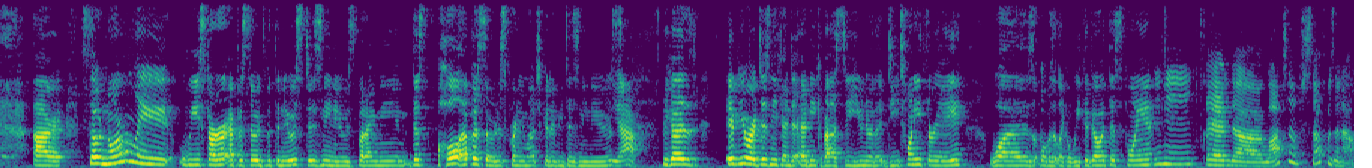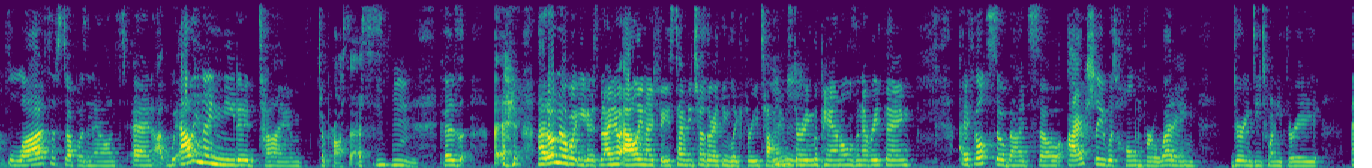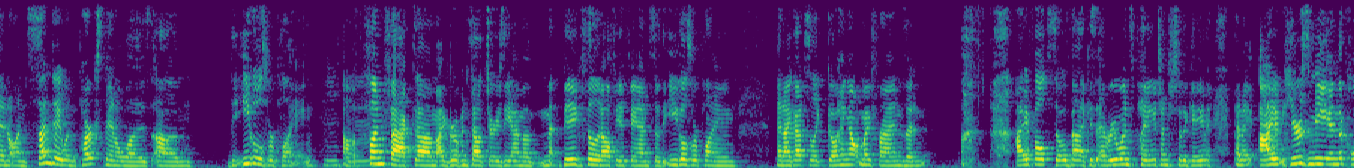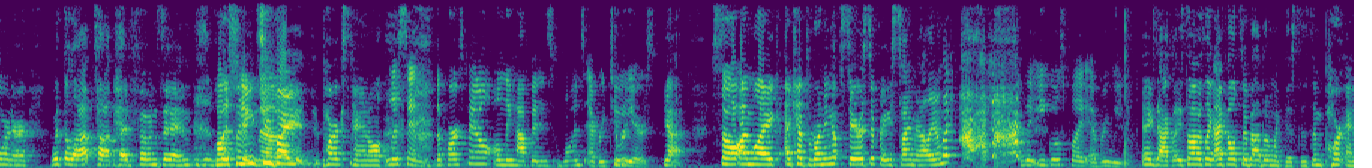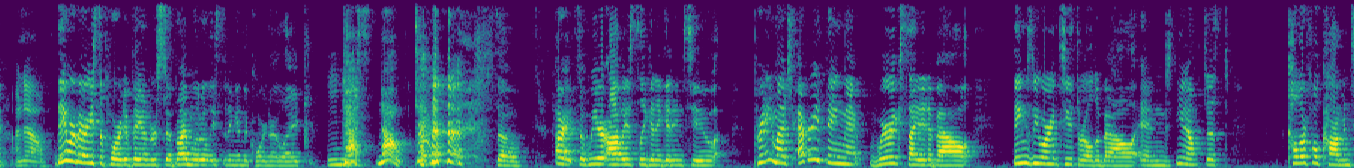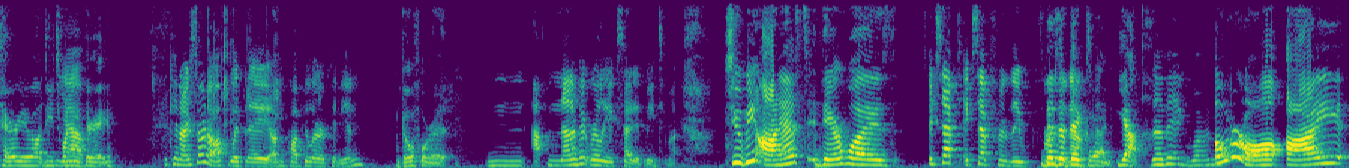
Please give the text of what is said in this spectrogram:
All right. So, normally we start our episodes with the newest Disney news, but I mean, this whole episode is pretty much going to be Disney news. Yeah. Because if you are a Disney fan to any capacity, you know that D23 was, what was it, like a week ago at this point? Mm-hmm. And uh, lots of stuff was announced. lots of stuff was announced and I- Allie and I needed time to process because I, I don't know about you guys but I know Allie and I FaceTimed each other I think like three times during the panels and everything I felt so bad so I actually was home for a wedding during D23 and on Sunday when the parks panel was um, the Eagles were playing. Uh, fun fact: um, I grew up in South Jersey. I'm a m- big Philadelphia fan, so the Eagles were playing, and I got to like go hang out with my friends, and I felt so bad because everyone's paying attention to the game, and I, I here's me in the corner with the laptop, headphones in, listening to my Parks panel. Listen, the Parks panel only happens once every two years. Yeah. So I'm like, I kept running upstairs to FaceTime Allie. I'm like, oh my god. The Eagles play every week. Exactly. So I was like, I felt so bad, but I'm like, this is important. I know. They were very supportive. They understood, but I'm literally sitting in the corner, like, mm-hmm. yes, no, so, all right. So we are obviously going to get into pretty much everything that we're excited about, things we weren't too thrilled about, and you know, just colorful commentary about D23. Can I start off with a unpopular opinion? Go for it. N- uh, none of it really excited me too much. To be honest, there was Except, except for the the, the big one. Yeah. The big one. overall, I,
